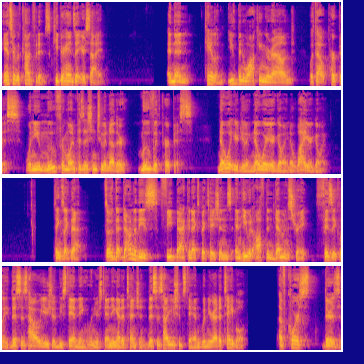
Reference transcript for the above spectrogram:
Answer with confidence. Keep your hands at your side. And then, Caleb, you've been walking around without purpose. When you move from one position to another, move with purpose. Know what you're doing, know where you're going, know why you're going. Things like that. So mm-hmm. that down to these feedback and expectations, and he would often demonstrate physically, this is how you should be standing when you're standing at attention. This is how you should stand when you're at a table. Of course, there's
